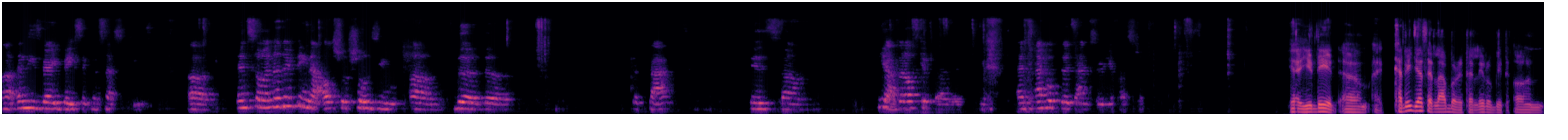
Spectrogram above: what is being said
uh, and these very basic necessities. Uh, and so another thing that also shows you um, the the the fact is um, yeah, but I'll skip that. And I hope that's answered your question. Yeah, you did. Um, can you just elaborate a little bit on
